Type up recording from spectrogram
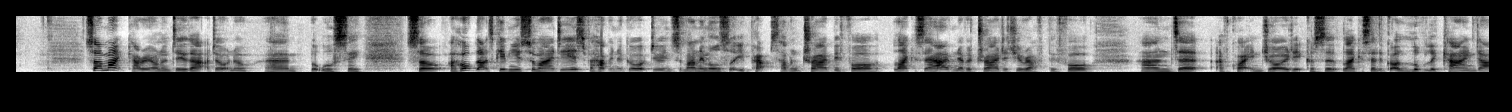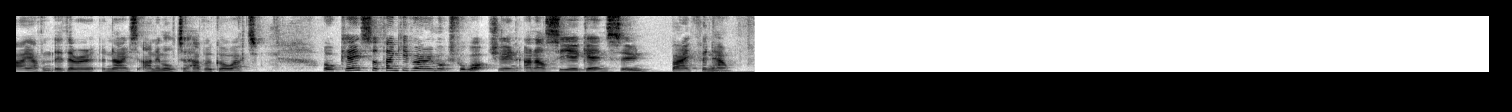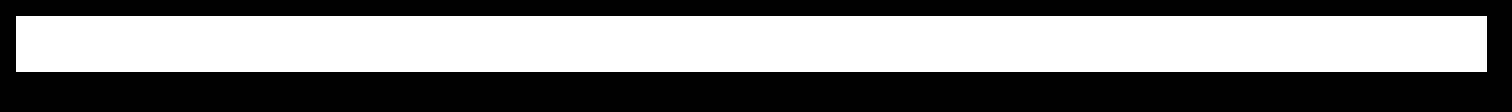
So I might carry on and do that, I don't know, um, but we'll see. So I hope that's given you some ideas for having a go at doing some animals that you perhaps haven't tried before. Like I say, I've never tried a giraffe before and uh, I've quite enjoyed it because, uh, like I said, they've got a lovely kind eye, haven't they? They're a, a nice animal to have a go at. Okay, so thank you very much for watching and I'll see you again soon. Bye for now.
